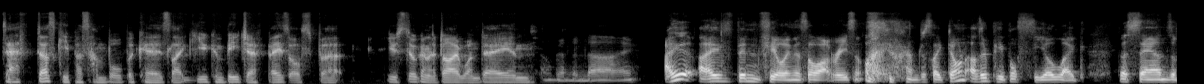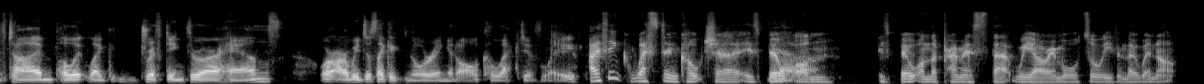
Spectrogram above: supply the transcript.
death does keep us humble because like you can be jeff bezos but you're still going to die one day and I'm gonna die. I I've been feeling this a lot recently. I'm just like, don't other people feel like the sands of time pull it like drifting through our hands, or are we just like ignoring it all collectively? i think western culture is built Yeah. on is built on the premise that we are immortal even though we're not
